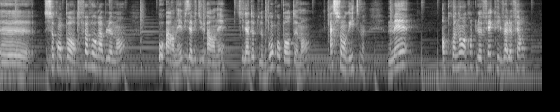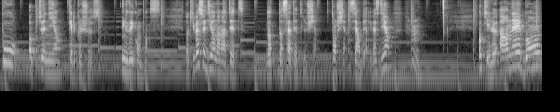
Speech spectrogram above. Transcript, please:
euh, se comporte favorablement au harnais, vis-à-vis du harnais, qu'il adopte le bon comportement, à son rythme, mais en prenant en compte le fait qu'il va le faire pour obtenir quelque chose, une récompense. Donc il va se dire dans la tête, dans, sa tête, le chien, ton chien, Cerbère, il va se dire, hmm, ok, le harnais, bon,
